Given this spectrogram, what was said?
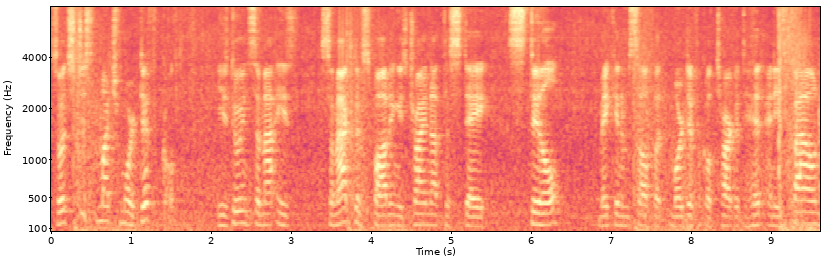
So it's just much more difficult. He's doing some he's some active spotting. He's trying not to stay still, making himself a more difficult target to hit. And he's found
